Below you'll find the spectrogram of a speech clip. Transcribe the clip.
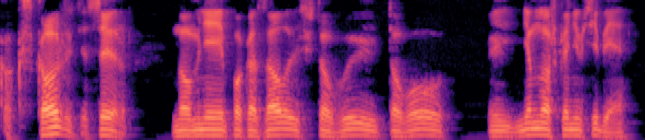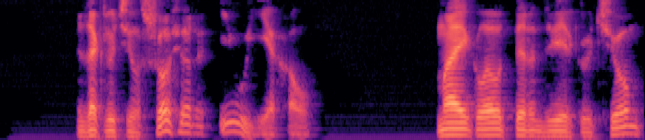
Как скажете, сэр, но мне показалось, что вы того немножко не в себе. Заключил шофер и уехал. Майкл отпер дверь ключом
